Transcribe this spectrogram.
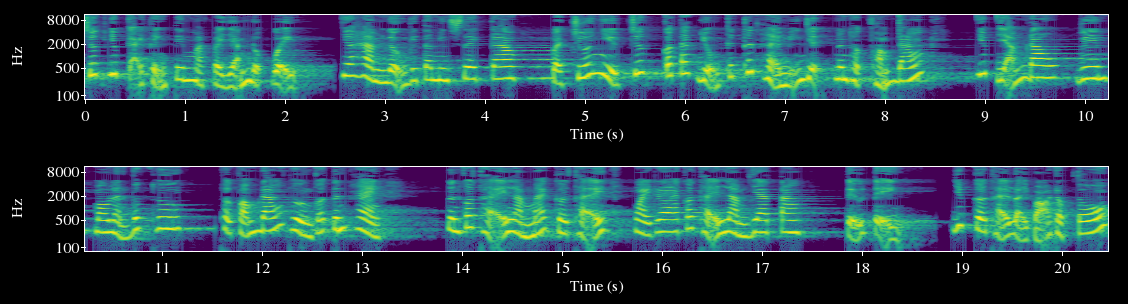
chất giúp cải thiện tim mạch và giảm đột quỵ. Do hàm lượng vitamin C cao và chứa nhiều chất có tác dụng kích thích hệ miễn dịch nên thực phẩm đắng giúp giảm đau viêm mau lành vết thương. Thực phẩm đắng thường có tính hàn nên có thể làm mát cơ thể, ngoài ra có thể làm gia tăng tiểu tiện, giúp cơ thể loại bỏ độc tố.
